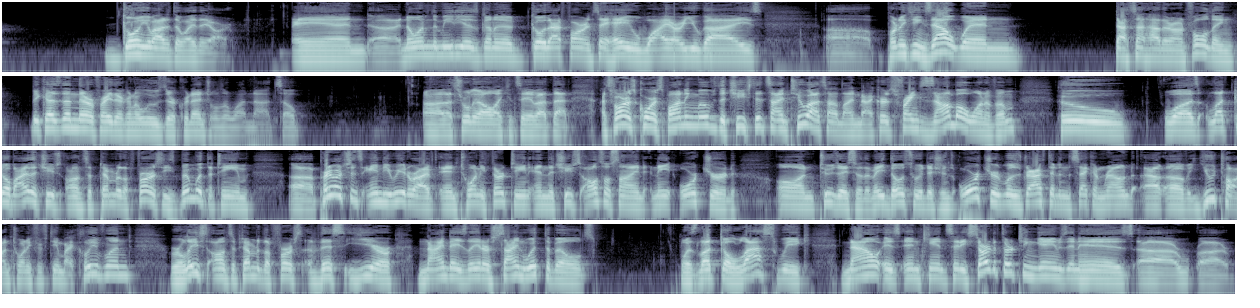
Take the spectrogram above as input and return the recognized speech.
going about it the way they are. And uh, no one in the media is going to go that far and say, hey, why are you guys uh, putting things out when that's not how they're unfolding? Because then they're afraid they're going to lose their credentials and whatnot. So uh, that's really all I can say about that. As far as corresponding moves, the Chiefs did sign two outside linebackers. Frank Zombo, one of them, who was let go by the Chiefs on September the 1st. He's been with the team uh, pretty much since Andy Reid arrived in 2013, and the Chiefs also signed Nate Orchard on Tuesday, so they made those two additions. Orchard was drafted in the second round out of Utah in 2015 by Cleveland, released on September the 1st this year. Nine days later, signed with the Bills was let go last week. Now is in Kansas City. Started 13 games in his uh, uh,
